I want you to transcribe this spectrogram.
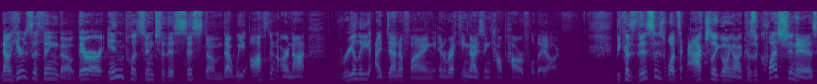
Now, here's the thing though there are inputs into this system that we often are not really identifying and recognizing how powerful they are. Because this is what's actually going on. Because the question is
